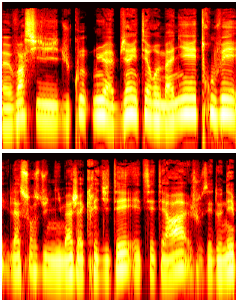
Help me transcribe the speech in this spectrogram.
euh, voir si du contenu a bien été remanié, trouver la source d'une image accréditée, etc. Je vous ai donné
